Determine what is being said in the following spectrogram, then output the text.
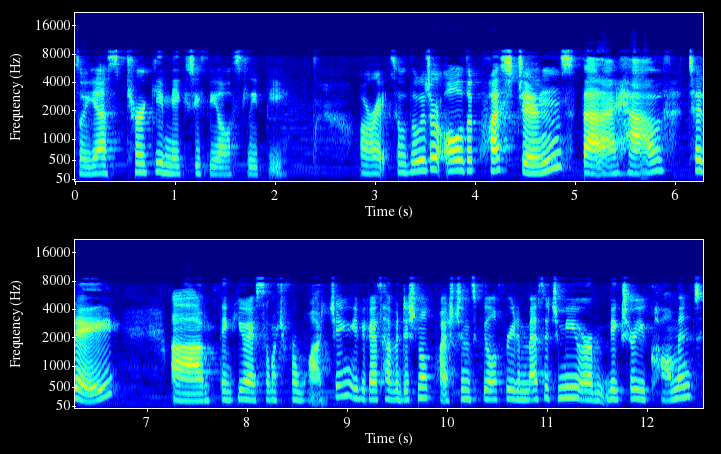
So yes, turkey makes you feel sleepy. All right, so those are all the questions that I have today. Um, thank you guys so much for watching. If you guys have additional questions, feel free to message me or make sure you comment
